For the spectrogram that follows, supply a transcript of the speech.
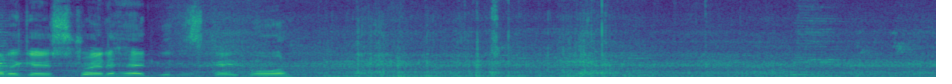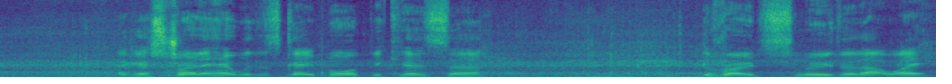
but I go straight ahead with the skateboard. I go straight ahead with the skateboard because uh, the road's smoother that way.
